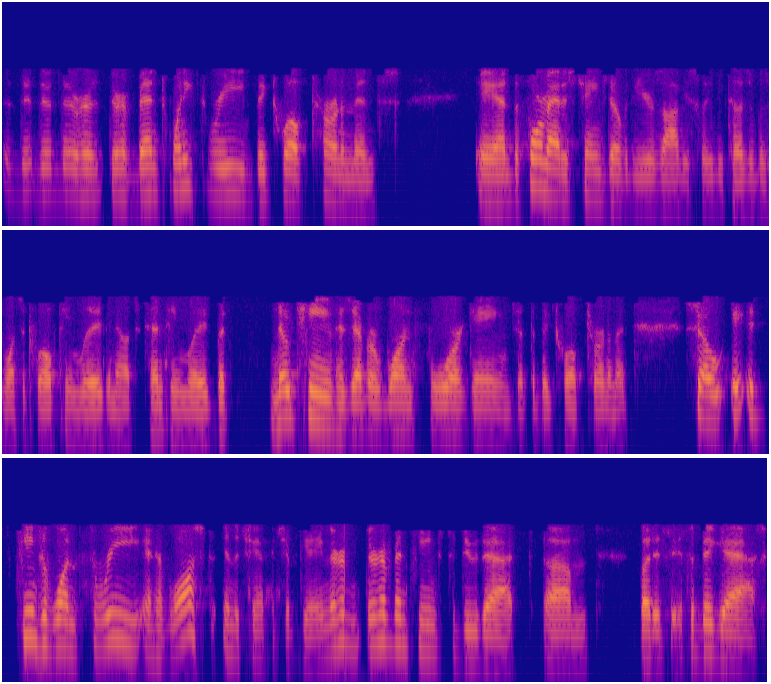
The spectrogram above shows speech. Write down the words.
there there, there have been twenty three Big Twelve tournaments. And the format has changed over the years, obviously, because it was once a 12 team league and now it's a 10 team league. But no team has ever won four games at the Big 12 tournament. So it, it, teams have won three and have lost in the championship game. There have there have been teams to do that, um, but it's it's a big ask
